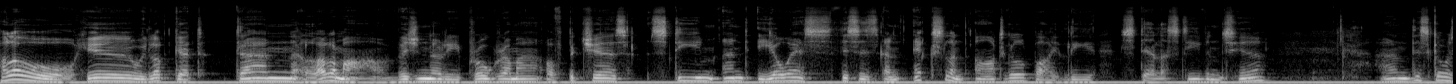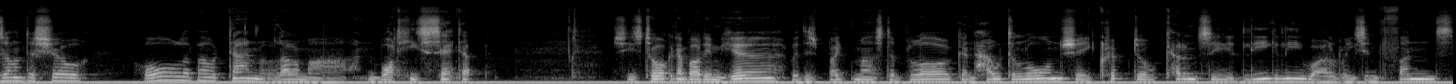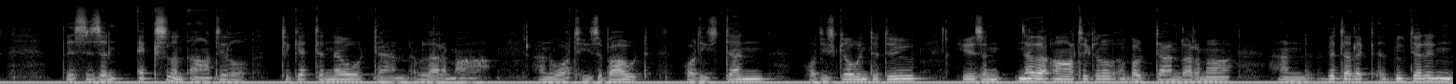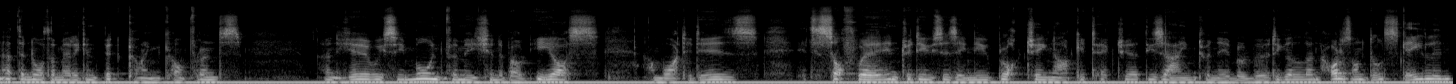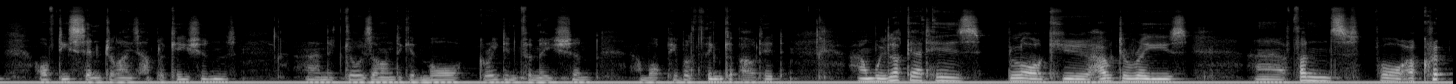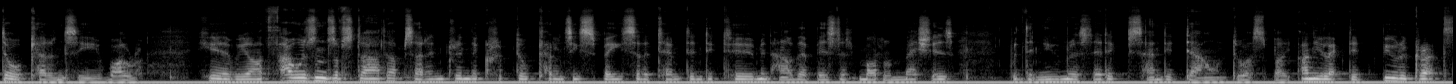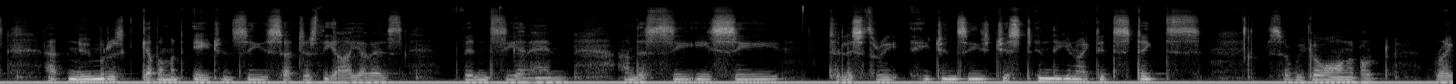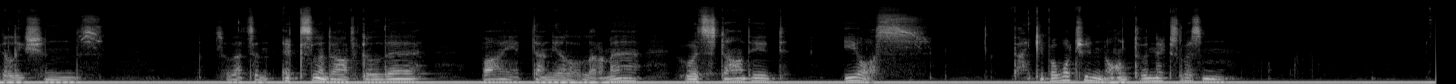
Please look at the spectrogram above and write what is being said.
Hello, here we look at Dan Larimer, visionary programmer of BitShares, Steem and EOS. This is an excellent article by Lee Stella Stevens here. And this goes on to show all about Dan Larimer and what he's set up. She's talking about him here with his Bytemaster blog and how to launch a cryptocurrency legally while raising funds this is an excellent article to get to know Dan Larimer and what he's about, what he's done, what he's going to do. Here's an, another article about Dan Larimer and Vitalik Buterin at the North American Bitcoin Conference. And here we see more information about EOS and what it is. Its software introduces a new blockchain architecture designed to enable vertical and horizontal scaling of decentralized applications. And it goes on to give more great information and what people think about it. And we look at his blog here, how to raise uh, funds for a cryptocurrency while here we are, thousands of startups are entering the cryptocurrency space and attempting to determine how their business model meshes with the numerous edicts handed down to us by unelected bureaucrats at numerous government agencies such as the IRS, FinCEN, and the SEC, to list three agencies just in the United States. So we go on about regulations, so that's an excellent article there by Daniel Larimer, who has started EOS. Thank you for watching. On to the next lesson.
